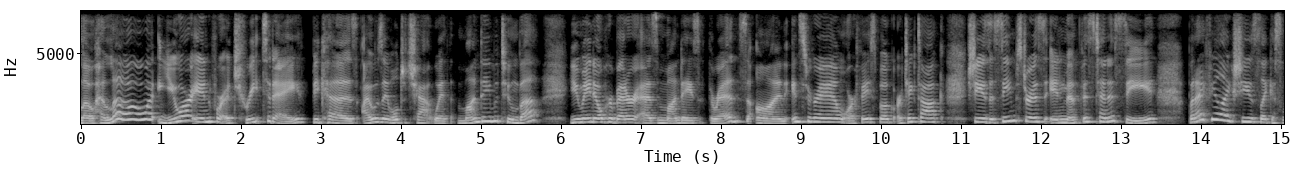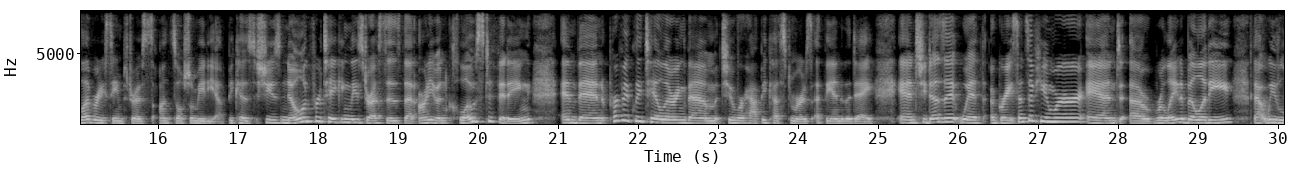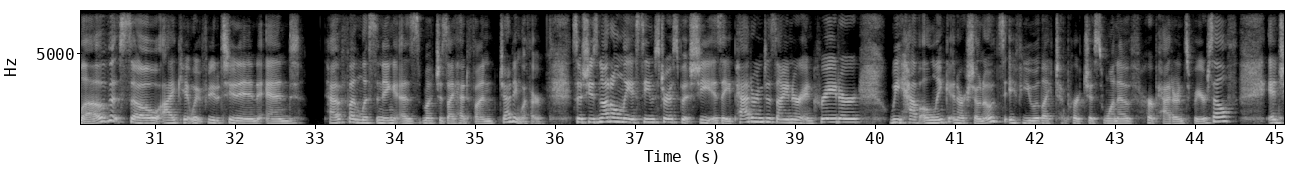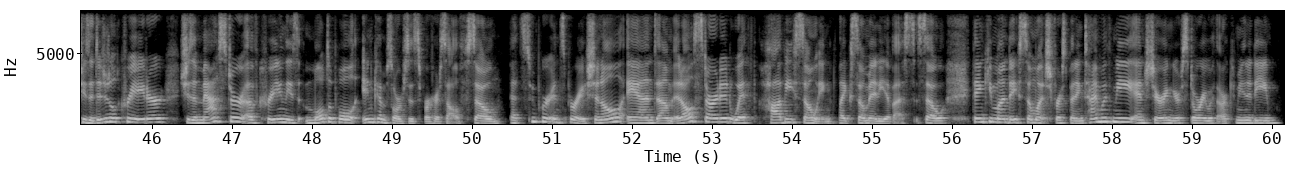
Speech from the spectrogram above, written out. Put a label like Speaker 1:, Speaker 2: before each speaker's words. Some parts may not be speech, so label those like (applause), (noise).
Speaker 1: Hello, hello. You are in for a treat today because I was able to chat with Monde Mutumba. You may know her better as Monde's Threads on Instagram or Facebook or TikTok. She is a seamstress in Memphis, Tennessee, but I feel like she's like a celebrity seamstress on social media because she's known for taking these dresses that aren't even close to fitting and then perfectly tailoring them to her happy customers at the end of the day. And she does it with a great sense of humor and uh, relatability that we love. So I can't wait for you to tune in and have fun listening as much as I had fun chatting with her. So she's not only a seamstress, but she is a pattern designer and creator. We have a link in our show notes if you would like to purchase one of her patterns for yourself. And she's a digital creator. She's a master of creating these multiple income sources for herself. So that's super inspirational. And um, it all started with hobby sewing, like so many of us. So thank you, Monde, so much for spending time with me and sharing your story with our community.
